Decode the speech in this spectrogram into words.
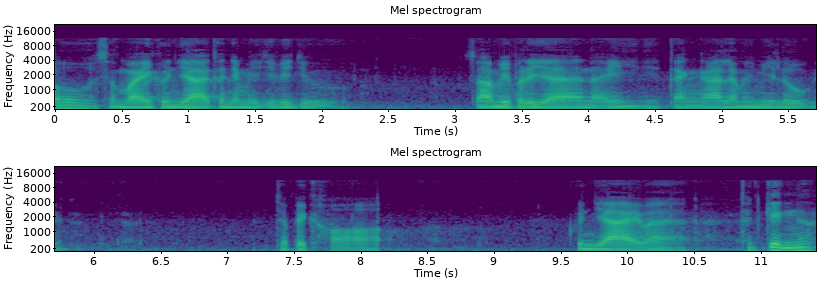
โอ้ สมัยคุณยายท่านยังมีชีวิตอยู่ สามีภรรยาไหนแต่งงานแล้วไม่มีลูก จะไปขอ คุณยายว่า ท่านเก่งเนอะ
